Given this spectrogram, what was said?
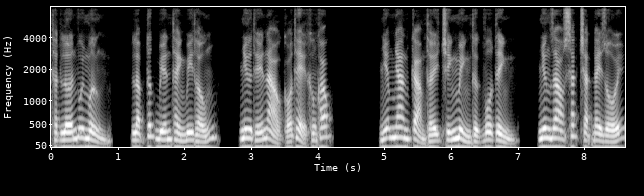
Thật lớn vui mừng, lập tức biến thành bi thống, như thế nào có thể không khóc. Nhiễm nhan cảm thấy chính mình thực vô tình, nhưng dao sắc chặt đầy rối,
